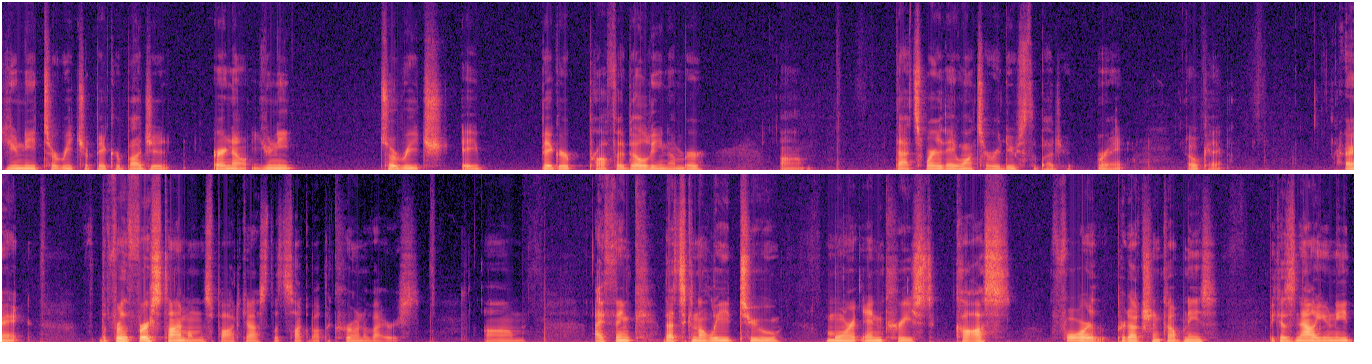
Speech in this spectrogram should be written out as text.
you need to reach a bigger budget or no you need to reach a bigger profitability number um, that's where they want to reduce the budget right? Okay. All right the, for the first time on this podcast let's talk about the coronavirus. Um, i think that's going to lead to more increased costs for production companies because now you need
